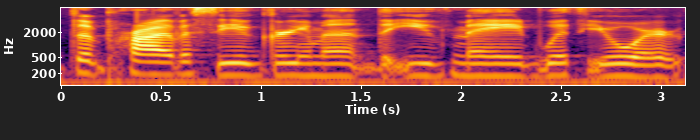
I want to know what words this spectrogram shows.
the privacy agreement that you've made with your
